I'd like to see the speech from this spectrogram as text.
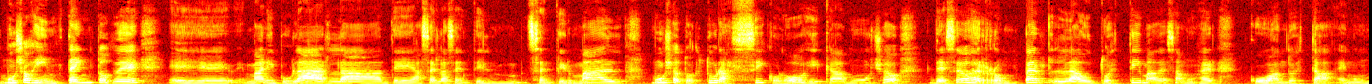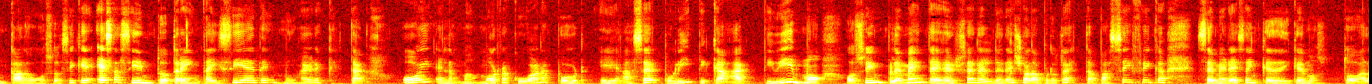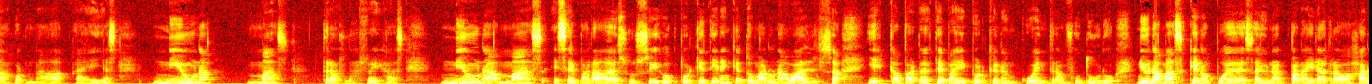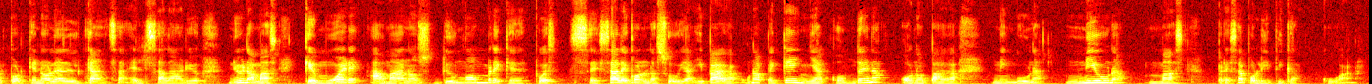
muchos intentos de eh, manipularla, de hacerla sentir, sentir mal, mucha tortura psicológica, mucho deseo de romper la autoestima de esa mujer cuando está en un calabozo. Así que esas 137 mujeres que están hoy en las mazmorras cubanas por eh, hacer política, activismo o simplemente ejercer el derecho a la protesta pacífica, se merecen que dediquemos toda la jornada a ellas. Ni una más tras las rejas, ni una más separada de sus hijos porque tienen que tomar una balsa y escapar de este país porque no encuentran futuro, ni una más que no puede desayunar para ir a trabajar porque no le alcanza el salario, ni una más que muere a manos de un hombre que después se sale con la suya y paga una pequeña condena o no paga ninguna, ni una más presa política cubana.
